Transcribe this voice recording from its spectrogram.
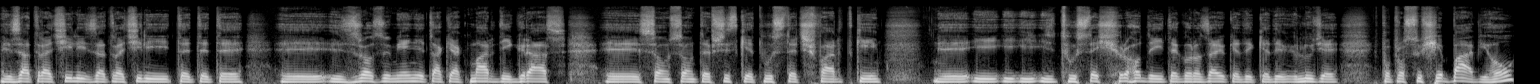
zatracili, zatracili te, te, te y, zrozumienie, tak jak Mardi Gras, Y, są, są te wszystkie tłuste czwartki, Y, i, i, i tłuste środy i tego rodzaju, kiedy, kiedy ludzie po prostu się bawią,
